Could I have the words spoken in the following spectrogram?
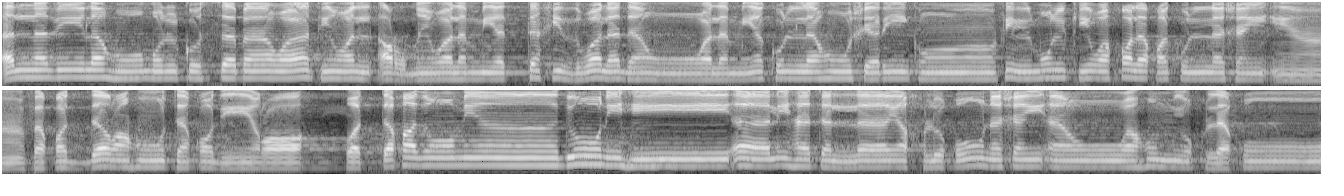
الذي له ملك السماوات والأرض ولم يتخذ ولدا ولم يكن له شريك في الملك وخلق كل شيء فقدره تقديرا. واتخذوا من دونه آلهة لا يخلقون شيئا وهم يخلقون.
